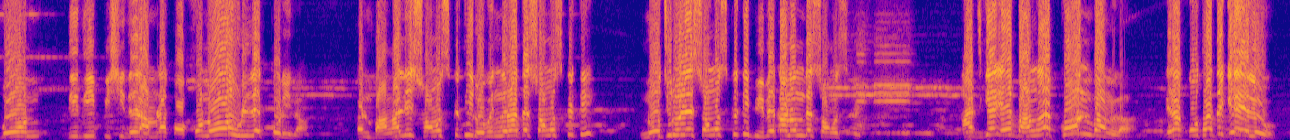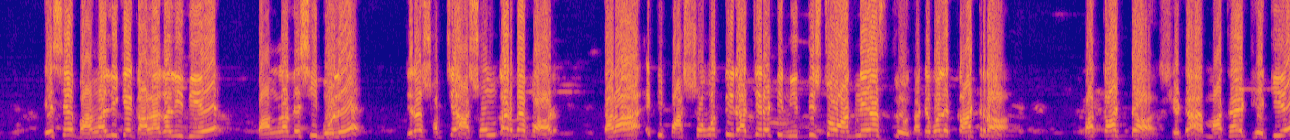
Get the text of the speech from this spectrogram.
বোন, দিদি, পিসিদের আমরা কখনো উল্লেখ করি না। কারণ বাঙালির সংস্কৃতি রবীন্দ্রনাথের সংস্কৃতি নজরুলের সংস্কৃতি, বিবেকানন্দের সংস্কৃতি। আজকে এ বাংলা কোন বাংলা? এরা কোথা থেকে এলো? এসে বাঙালিকে গালাগালি দিয়ে বাংলাদেশি বলে যেটা সবচেয়ে আশঙ্কার ব্যাপার, তারা একটি পার্শ্ববর্তী রাজ্যের একটি নির্দিষ্ট আগ্নেয়াস্ত্র, তাকে বলে কাটরা বা কাটটা, সেটা মাথায় ঠেকিয়ে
